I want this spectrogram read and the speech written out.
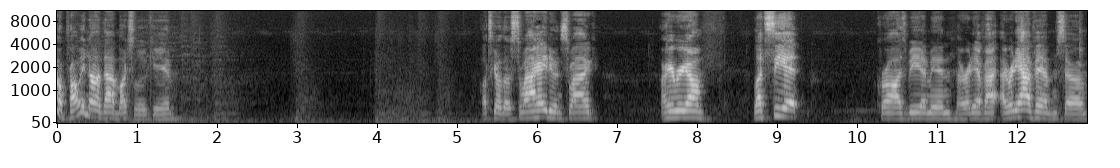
Oh, probably not that much, Loki. Let's go though. Swag, how you doing, Swag? All right, here we go. Let's see it. Crosby. I mean, I already have I already have him, so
